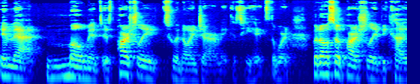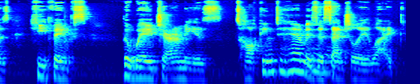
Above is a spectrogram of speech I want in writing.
in that moment is partially to annoy Jeremy because he hates the word, but also partially because he thinks the way Jeremy is talking to him is Mhm. essentially like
